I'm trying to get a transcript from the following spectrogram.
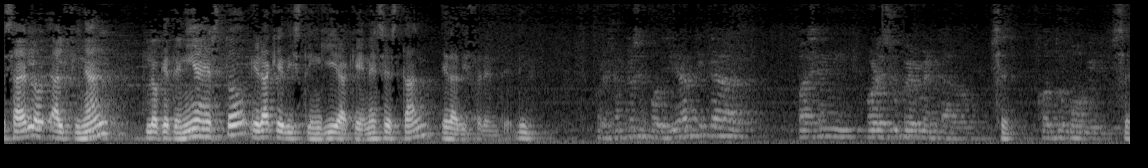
¿sabes? al final lo que tenía esto era que distinguía que en ese stand era diferente. Dime. Por ejemplo, ¿se podría aplicar, pasen por el supermercado con tu móvil, sí.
